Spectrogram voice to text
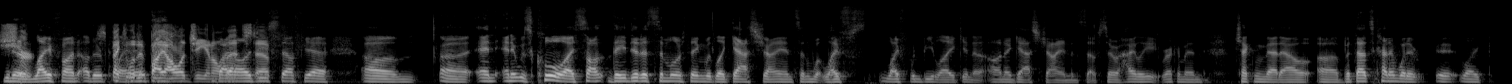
you know life on other Speculative planets biology and all biology that stuff. yeah. Um uh and and it was cool. I saw they did a similar thing with like gas giants and what life life would be like in a, on a gas giant and stuff. So highly recommend checking that out. Uh but that's kind of what it, it like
